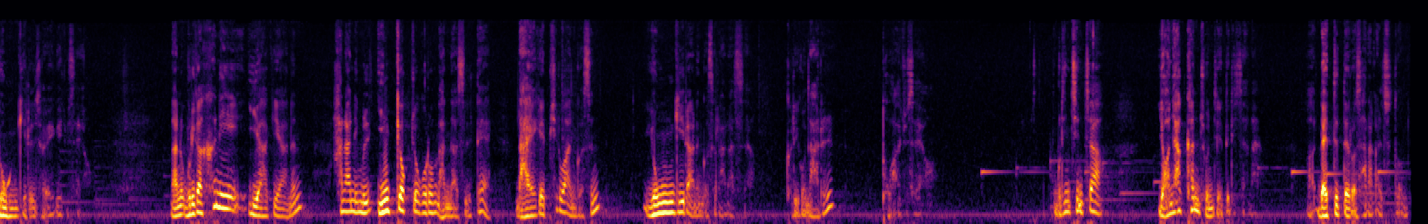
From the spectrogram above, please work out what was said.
용기를 저에게 주세요. 나는 우리가 흔히 이야기하는 하나님을 인격적으로 만났을 때 나에게 필요한 것은 용기라는 것을 알았어요. 그리고 나를 도와주세요. 우린 진짜 연약한 존재들이잖아요. 아, 내 뜻대로 살아갈 수도 없는.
